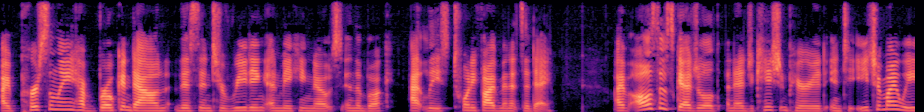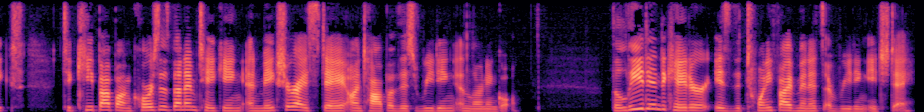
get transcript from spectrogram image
I personally have broken down this into reading and making notes in the book at least 25 minutes a day. I've also scheduled an education period into each of my weeks to keep up on courses that I'm taking and make sure I stay on top of this reading and learning goal. The lead indicator is the 25 minutes of reading each day.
